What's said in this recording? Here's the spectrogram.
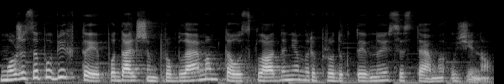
може запобігти подальшим проблемам та ускладненням репродуктивної системи у жінок.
